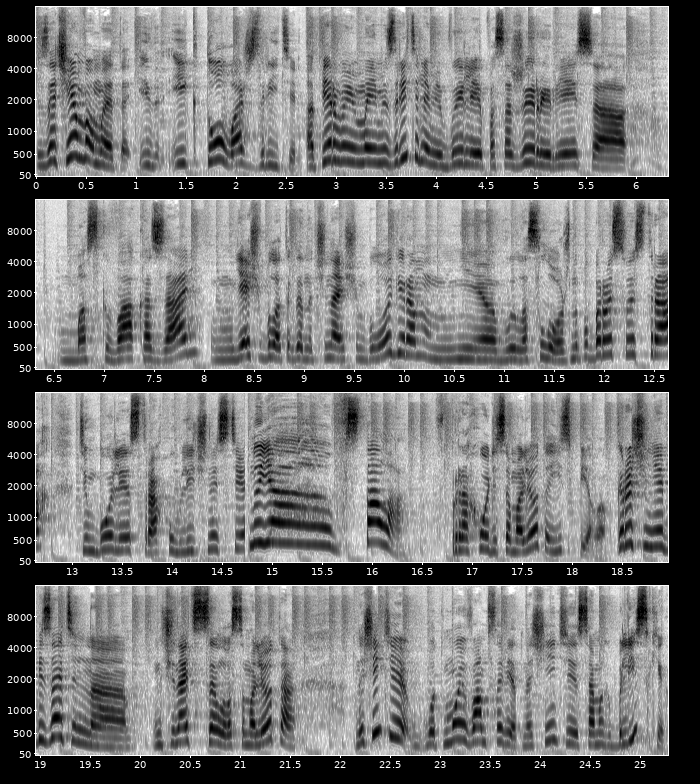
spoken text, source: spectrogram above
Зачем вам это и, и кто ваш зритель? А первыми моими зрителями были пассажиры рейса Москва-Казань. Я еще была тогда начинающим блогером, мне было сложно побороть свой страх, тем более страх публичности. Но я встала в проходе самолета и спела. Короче, не обязательно начинать с целого самолета. Начните, вот мой вам совет, начните с самых близких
